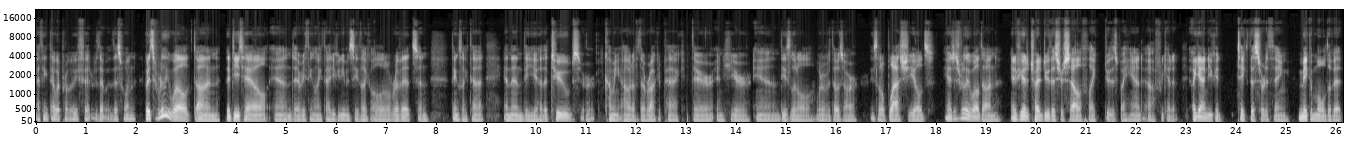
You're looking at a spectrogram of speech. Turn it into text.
I think that would probably fit with this one. But it's really well done. The detail and everything like that. You can even see like all the little rivets and things like that. And then the uh, the tubes are coming out of the rocket pack there and here, and these little whatever those are, these little blast shields. Yeah, just really well done. And if you had to try to do this yourself, like do this by hand, oh, forget it. Again, you could take this sort of thing, make a mold of it,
